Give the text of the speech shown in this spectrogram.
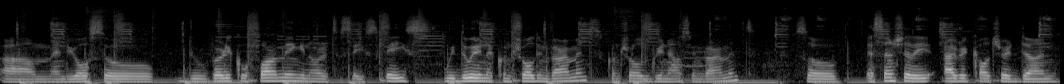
Um, and we also do vertical farming in order to save space. We do it in a controlled environment, controlled greenhouse environment. So essentially agriculture done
